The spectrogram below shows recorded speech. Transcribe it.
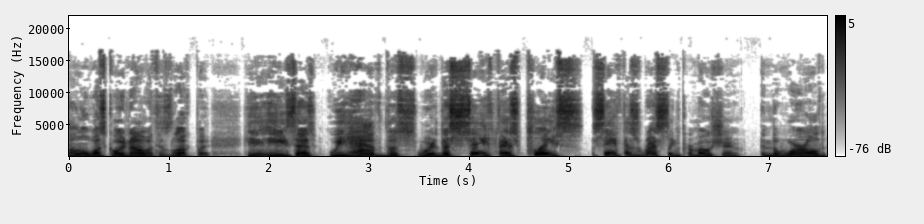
I don't know what's going on with his look, but he, he says we have the we're the safest place, safest wrestling promotion in the world.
